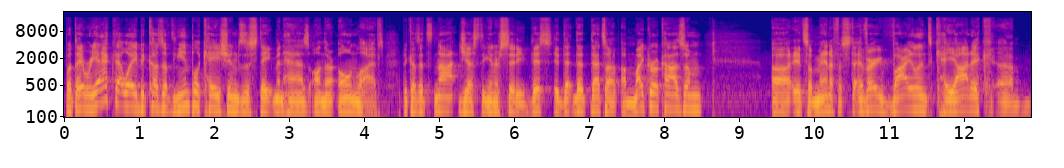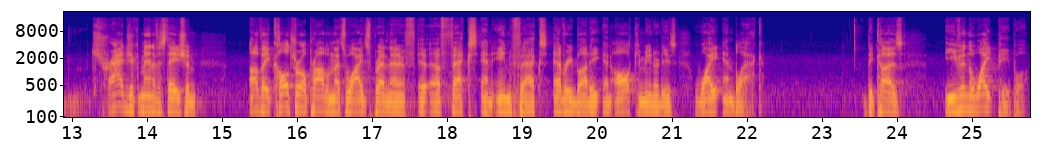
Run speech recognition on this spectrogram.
but they react that way because of the implications the statement has on their own lives. Because it's not just the inner city. This it, that, that's a, a microcosm uh, it's a manifest, a very violent, chaotic, uh, tragic manifestation of a cultural problem that's widespread and that affects and infects everybody in all communities, white and black. Because even the white people,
